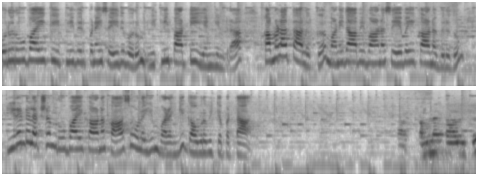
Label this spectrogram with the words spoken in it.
ஒரு ரூபாய்க்கு இட்லி விற்பனை செய்து வரும் இட்லி பாட்டி என்கின்ற கமலாத்தாளுக்கு மனிதாபிமான சேவைக்கான விருதும் இரண்டு லட்சம் ரூபாய்க்கான காசோலையும் வழங்கி கௌரவிக்கப்பட்டார். கமலத்தாளுக்கு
